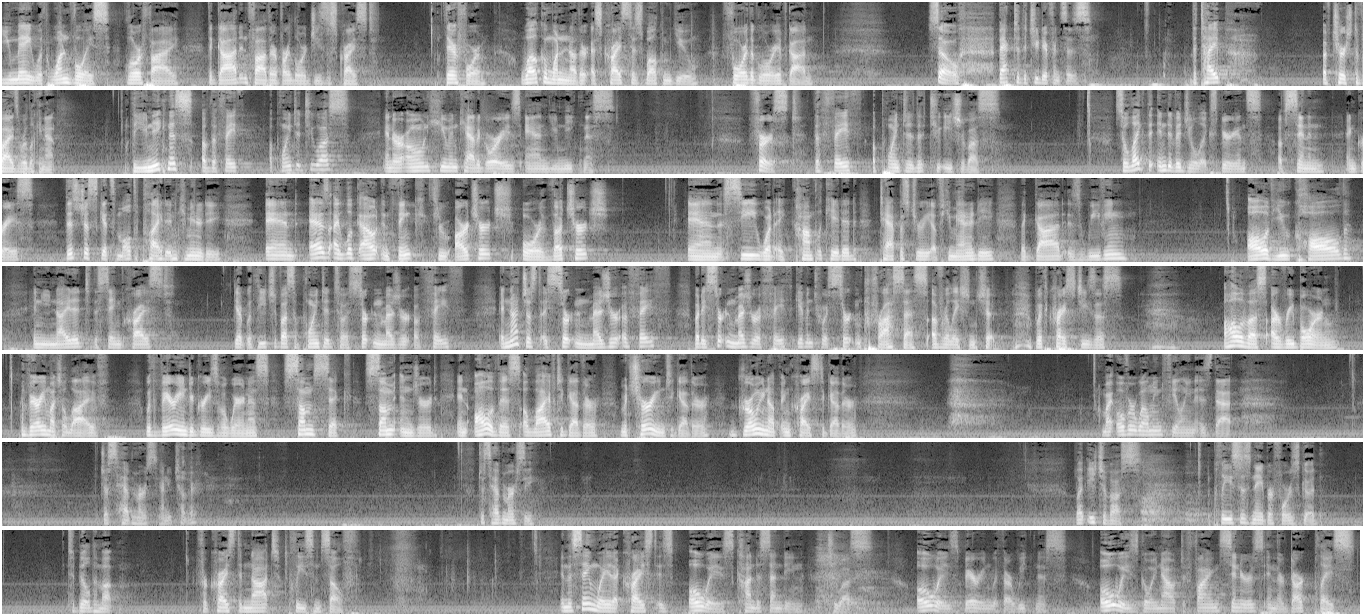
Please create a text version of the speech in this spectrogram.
you may with one voice glorify the God and Father of our Lord Jesus Christ. Therefore, welcome one another as Christ has welcomed you for the glory of God. So, back to the two differences. The type of church divides we're looking at. The uniqueness of the faith appointed to us and our own human categories and uniqueness. First, the faith appointed to each of us. So, like the individual experience of sin and, and, grace, this just gets multiplied in community. And as I look out and think through our church or the church and see what a complicated tapestry of humanity that God is weaving, all of you called and united to the same Christ, yet with each of us appointed to a certain measure of faith, and not just a certain measure of faith, but a certain measure of faith given to a certain process of relationship with Christ Jesus. All of us are reborn, very much alive, with varying degrees of awareness, some sick, some injured, and all of this alive together, maturing together, growing up in Christ together, my overwhelming feeling is that just have mercy on each other. Just have mercy. Let each of us please his neighbor for his good, to build him up. For Christ did not please himself in the same way that Christ is always condescending to us, always bearing with our weakness, always going out to find sinners in their dark place,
